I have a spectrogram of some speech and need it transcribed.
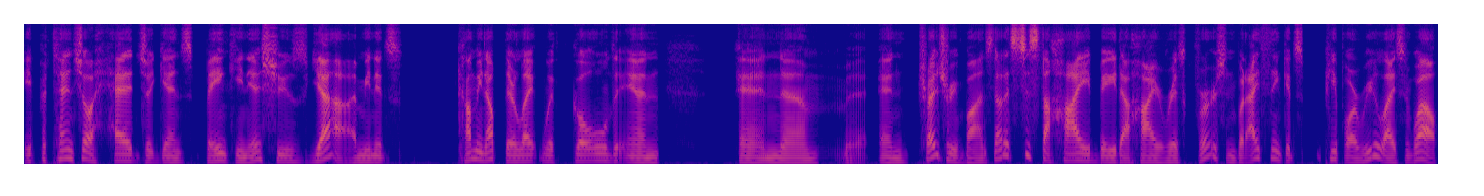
a potential hedge against banking issues, yeah, I mean, it's coming up there like with gold and and um, and treasury bonds. Now, it's just a high beta, high risk version, but I think it's people are realizing, wow,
